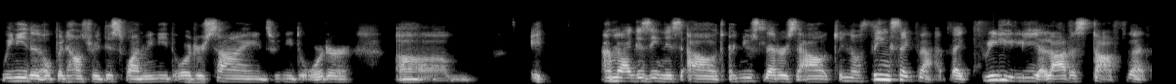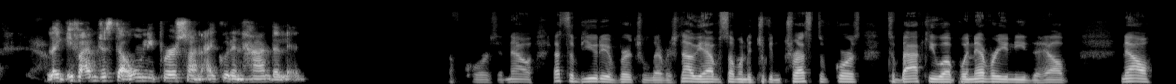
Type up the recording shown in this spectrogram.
we need an open house for this one. We need to order mm-hmm. signs. We need to order, um, it, our magazine is out, our newsletter is out, you know, things like that. Like really a lot of stuff that, like if I'm just the only person, I couldn't handle it. Course. And now that's the beauty of virtual leverage. Now you have someone that you can trust, of course, to back you up whenever you need the help. Now,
